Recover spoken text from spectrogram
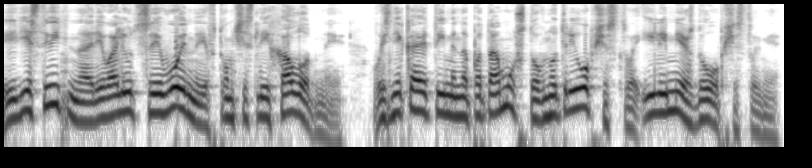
И действительно, революции и войны, в том числе и холодные, возникают именно потому, что внутри общества или между обществами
